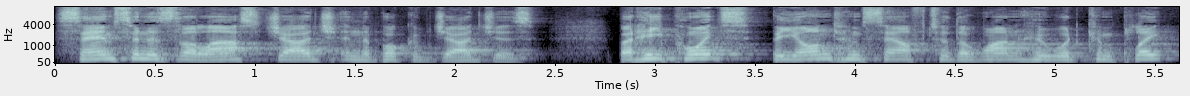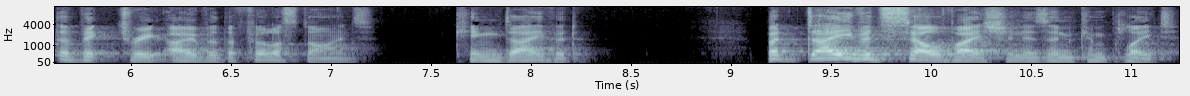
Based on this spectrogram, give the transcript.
Samson is the last judge in the book of Judges but he points beyond himself to the one who would complete the victory over the Philistines, King David. But David's salvation is incomplete.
